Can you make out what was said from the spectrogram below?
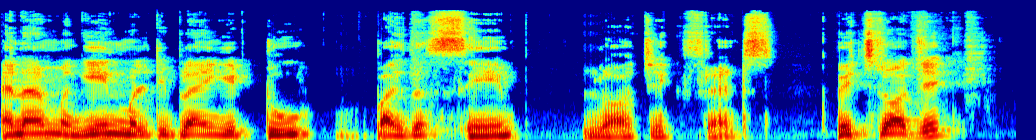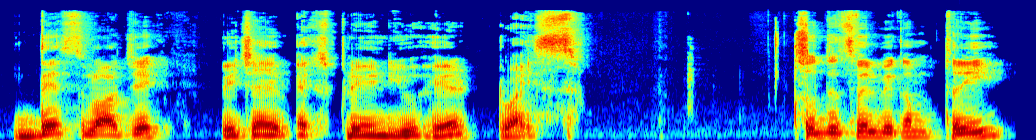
and i'm again multiplying it 2 by the same logic friends. Which logic? This logic which i have explained you here twice. So this will become 3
